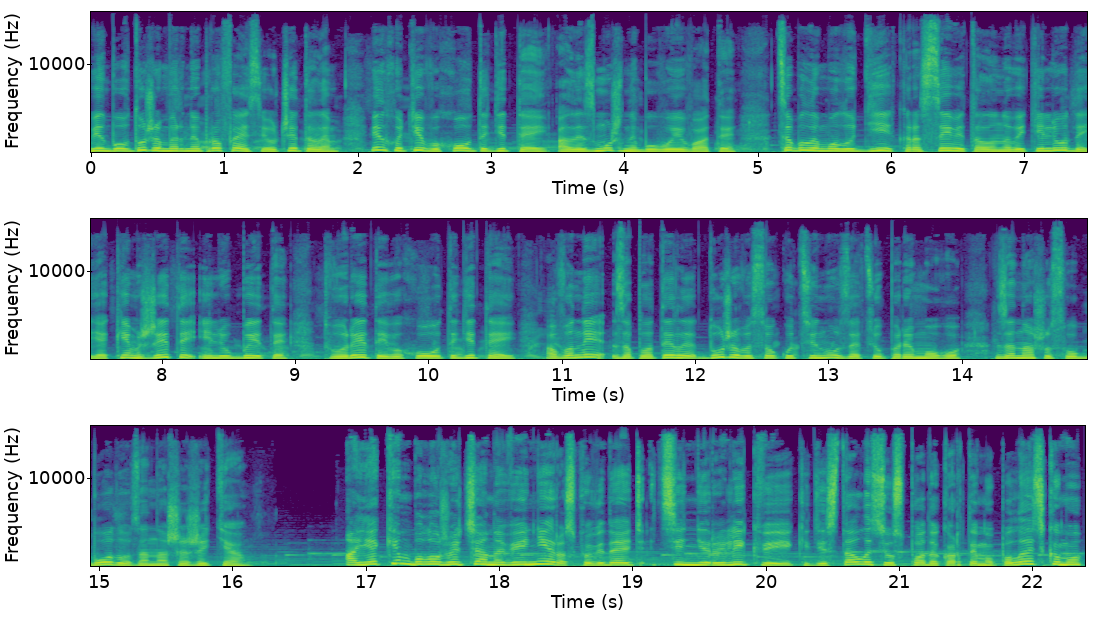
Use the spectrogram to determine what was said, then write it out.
Він був дуже мирною професією, учителем. Він хотів виховувати дітей, але змушений був воювати. Це були молоді, красиві, талановиті люди, яким жити і любити, творити і виховувати дітей. А вони заплатили дуже високу ціну за цю перемогу, за нашу свободу, за наше життя. А яким було життя на війні, розповідають цінні реліквії, які дісталися у спадок Артему Полецькому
